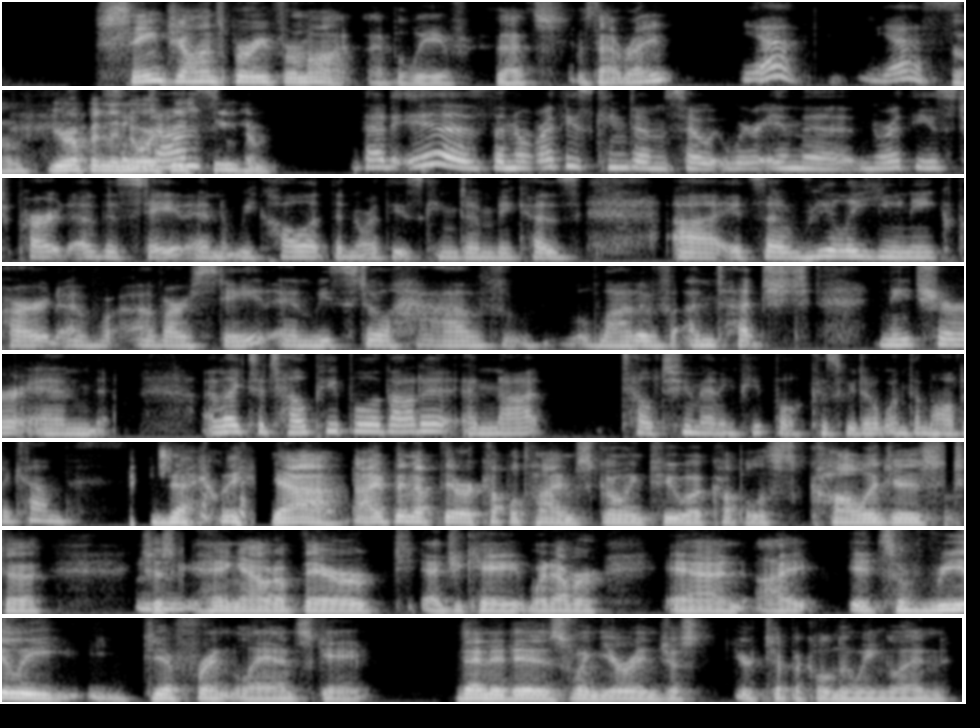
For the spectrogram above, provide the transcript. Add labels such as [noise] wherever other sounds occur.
St. Johnsbury, Vermont, I believe. That's is that right? Yeah. Yes. So you're up in the St. Northeast John's, Kingdom. That is the Northeast Kingdom. So we're in the northeast part of the state, and we call it the Northeast Kingdom because uh, it's a really unique part of, of our state, and we still have a lot of untouched nature. And I like to tell people about it and not tell too many people because we don't want them all to come. Exactly. Yeah. I've been up there a couple times going to a couple of colleges to just mm-hmm. hang out up there, educate, whatever. And I it's a really different landscape than it is when you're in just your typical New England,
